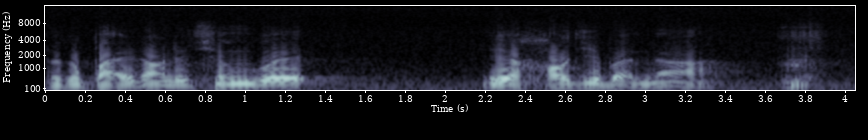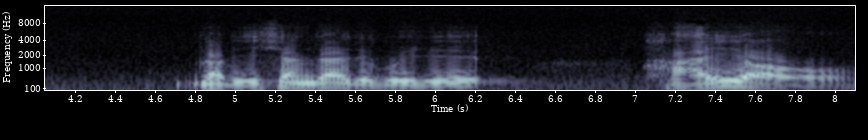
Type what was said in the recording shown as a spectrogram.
那个百丈的清规也好几本呐。那比现在的规矩还要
